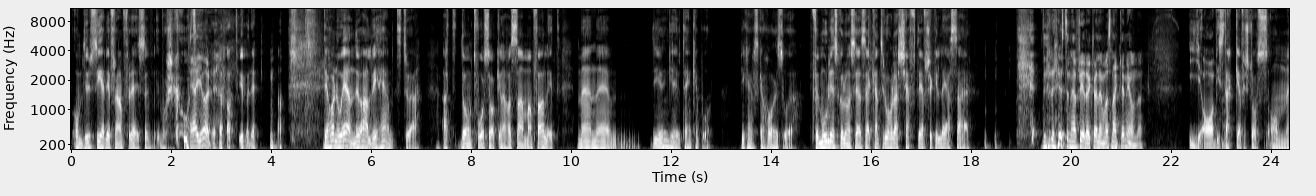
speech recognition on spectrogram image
Om du ser det framför dig så varsågod. Jag gör det. Ja, du gör det. Ja. Det har nog ännu aldrig hänt, tror jag. Att de två sakerna har sammanfallit. Men eh, det är ju en grej att tänka på. Vi kanske ska ha det så, ja. Förmodligen skulle hon säga så här, kan inte du hålla käften, jag försöker läsa här. Du, just den här fredagskvällen, vad snackar ni om då? Ja, vi snackar förstås om eh,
